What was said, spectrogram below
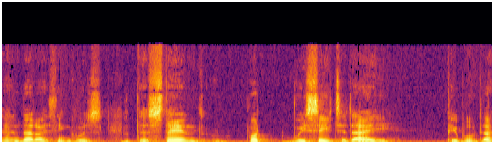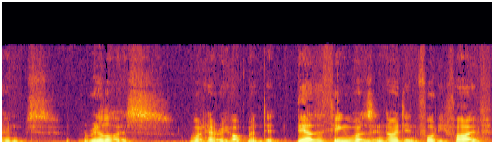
and that I think was the stand. What we see today, people don't realise what Harry Hopman did. The other thing was in 1945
